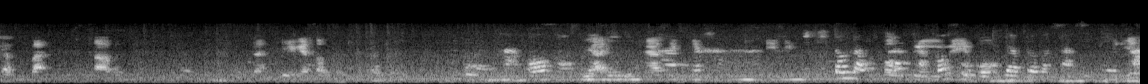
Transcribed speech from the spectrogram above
ครับบัตรครับแต่เดี๋ยวแกตอบ ค่ะก็ขอสวัสดีทุกท่านนะคะยินดีต้อนรับทุกท่านค่ะเข้าสู่อุทยานประวัติศาสตร์สิเทพค่ะ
